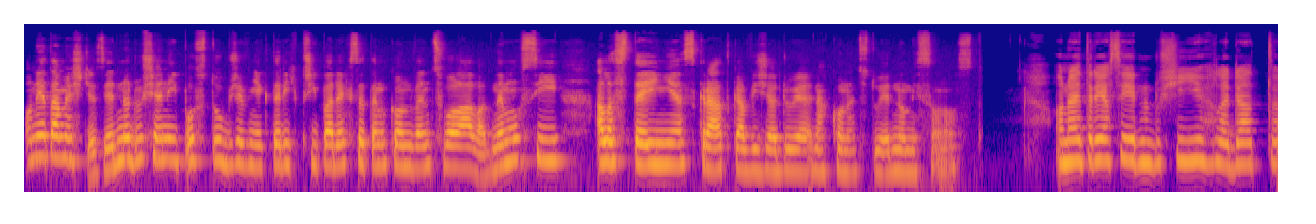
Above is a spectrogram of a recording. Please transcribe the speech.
On je tam ještě zjednodušený postup, že v některých případech se ten konvent svolávat nemusí, ale stejně zkrátka vyžaduje nakonec tu jednomyslnost. Ono je tedy asi jednodušší hledat eh,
